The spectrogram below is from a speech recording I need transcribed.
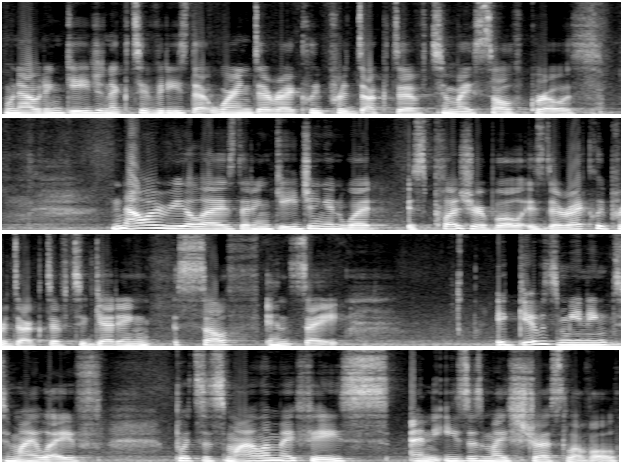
when I would engage in activities that weren't directly productive to my self growth. Now I realize that engaging in what is pleasurable is directly productive to getting self insight. It gives meaning to my life, puts a smile on my face, and eases my stress level.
